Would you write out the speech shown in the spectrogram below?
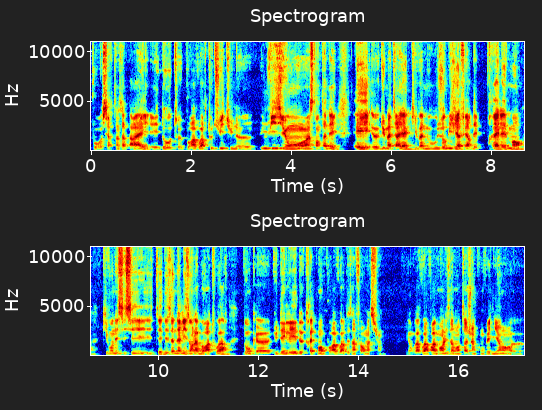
pour certains appareils et d'autres pour avoir tout de suite une, vision instantanée et euh, du matériel qui va nous obliger à faire des prélèvements qui vont nécessiter des analyses en laboratoire, donc euh, du délai de traitement pour avoir des informations. Et on va voir vraiment les avantages et inconvénients euh,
